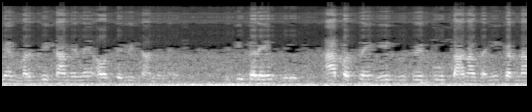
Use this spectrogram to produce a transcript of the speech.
में मर्द भी शामिल है और भी शामिल है। इसी तरह आपस में एक दूसरे को ताना बनी करना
